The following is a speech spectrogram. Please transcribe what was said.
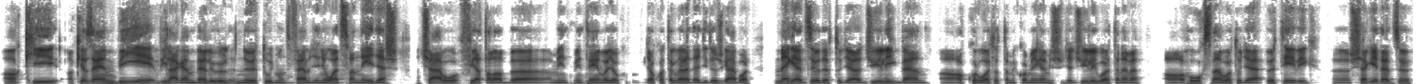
aki, aki az NBA világán belül nőtt úgymond fel, ugye 84-es, a csávó fiatalabb, mint, mint én vagyok, gyakorlatilag veled egy idős Gábor, megedződött ugye a G League-ben, a, akkor volt ott, amikor még nem is ugye G League volt a neve, a Hawksnál volt ugye 5 évig segédedző,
